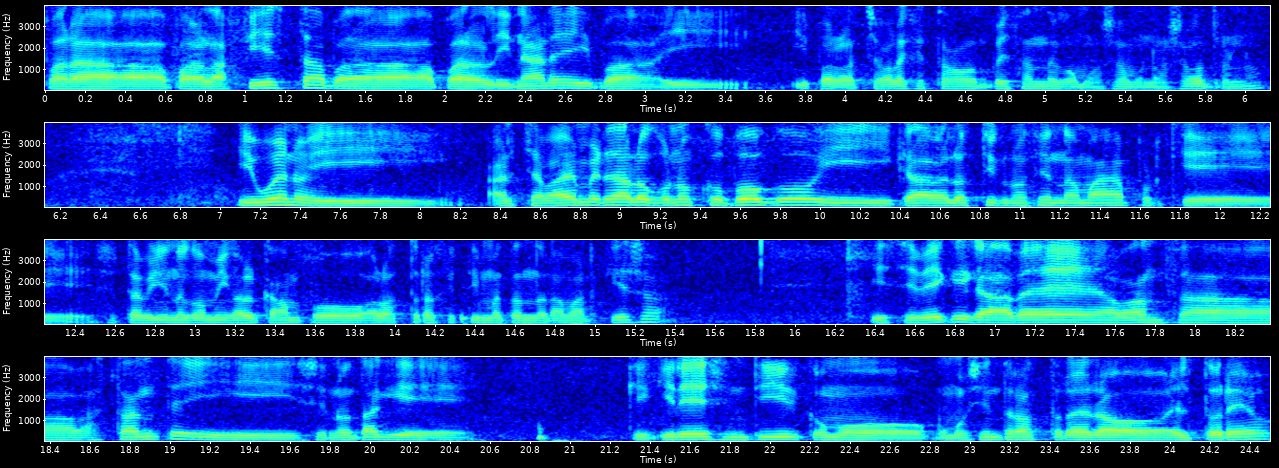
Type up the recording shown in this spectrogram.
para, para la fiesta, para, para Linares y para, y para los chavales que estamos empezando como somos nosotros, ¿no? Y bueno, y al chaval en verdad lo conozco poco y cada vez lo estoy conociendo más porque se está viniendo conmigo al campo a los toros que estoy matando en la marquesa y se ve que cada vez avanza bastante y se nota que, que quiere sentir como, como sienten los toreros el toreo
